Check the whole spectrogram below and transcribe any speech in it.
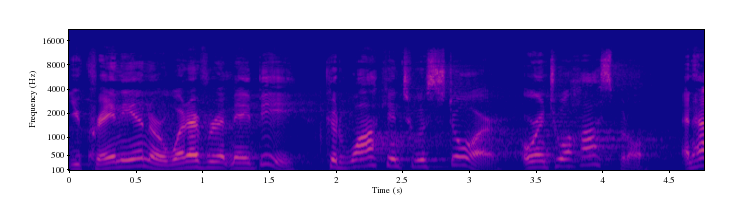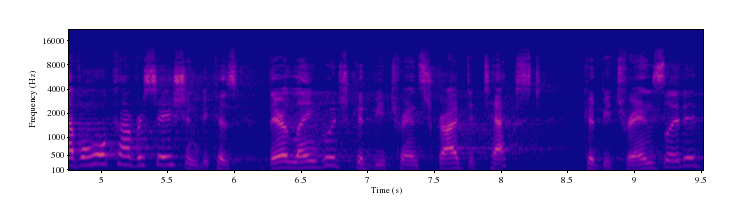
Ukrainian or whatever it may be could walk into a store or into a hospital and have a whole conversation because their language could be transcribed to text, could be translated,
